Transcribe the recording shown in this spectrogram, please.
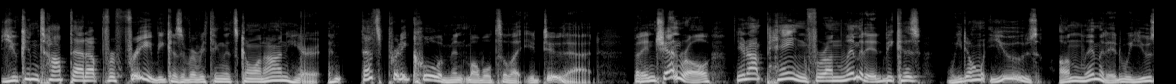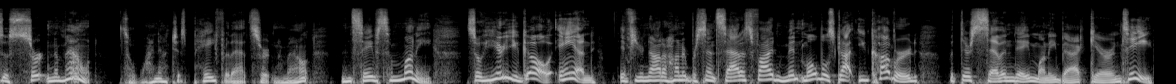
you can top that up for free because of everything that's going on here. And that's pretty cool of Mint Mobile to let you do that. But in general, you're not paying for unlimited because we don't use unlimited. We use a certain amount. So why not just pay for that certain amount and save some money? So here you go. And if you're not 100% satisfied, Mint Mobile's got you covered with their seven day money back guarantee.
